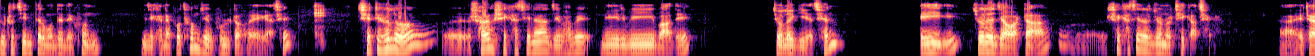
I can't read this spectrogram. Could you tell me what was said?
দুটো চিন্তার মধ্যে দেখুন, যেখানে প্রথম যে ভুলটা হয়ে গেছে, সেটি হলো স্বয়ং শেখ হাসিনা যেভাবে নির্বিবাদে চলে গিয়েছেন, এই চলে যাওয়াটা শেখ হাসিনার জন্য ঠিক আছে। এটা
